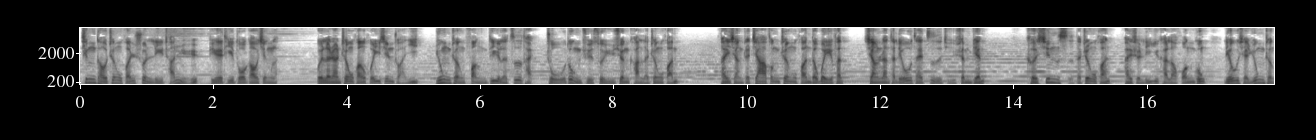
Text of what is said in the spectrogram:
听到甄嬛顺利产女，别提多高兴了。为了让甄嬛回心转意，雍正放低了姿态，主动去碎玉轩看了甄嬛，还想着加封甄嬛的位分，想让她留在自己身边。可心死的甄嬛还是离开了皇宫，留下雍正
